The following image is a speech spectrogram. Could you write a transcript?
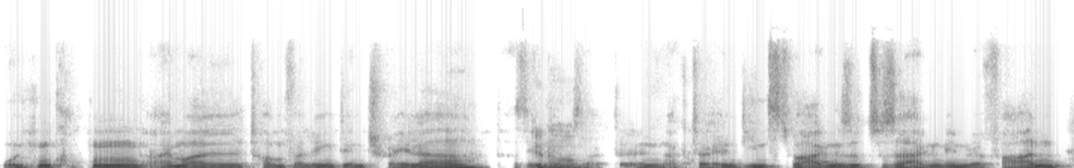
Unten gucken, einmal Tom verlinkt den Trailer, da sieht genau. wir aktuellen, aktuellen Dienstwagen sozusagen, den wir fahren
